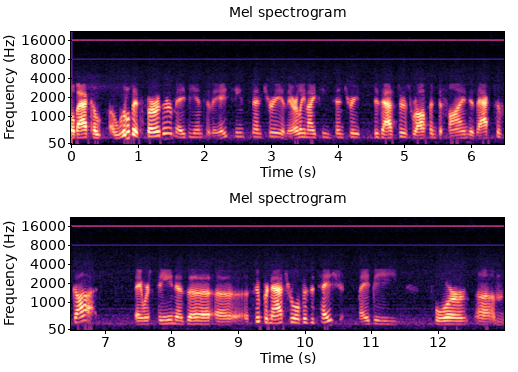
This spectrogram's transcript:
go back a, a little bit further, maybe into the 18th century and the early 19th century, disasters were often defined as acts of God. They were seen as a, a, a supernatural visitation, maybe for um,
